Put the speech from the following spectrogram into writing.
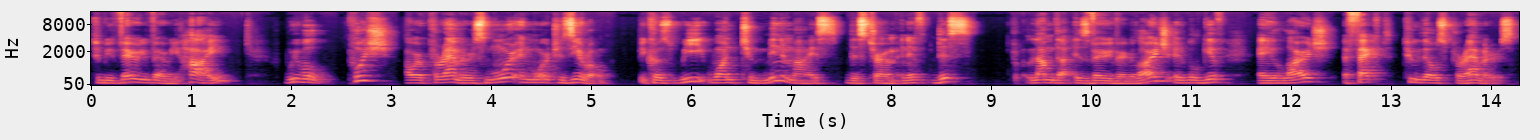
to be very, very high, we will push our parameters more and more to zero because we want to minimize this term. And if this lambda is very, very large, it will give a large effect to those parameters.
